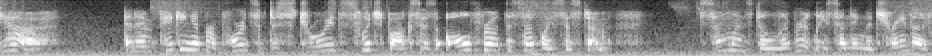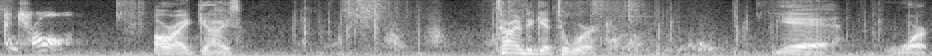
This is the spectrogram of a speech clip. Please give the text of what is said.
Yeah. And I'm picking up reports of destroyed switch boxes all throughout the subway system. Someone's deliberately sending the trains out of control. All right, guys. Time to get to work. Yeah, work.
